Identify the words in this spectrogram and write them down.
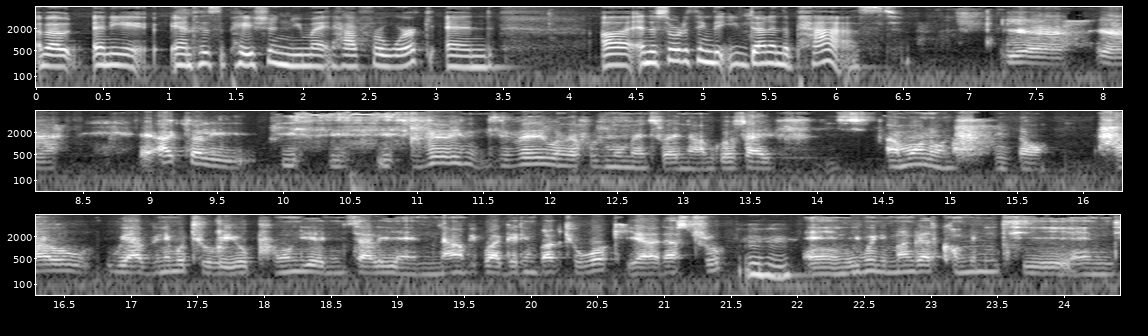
about any anticipation you might have for work, and uh, and the sort of thing that you've done in the past. Yeah, yeah. Uh, Actually, it's, it's, it's very it's a very wonderful moment right now because I've I'm on on you know how we have been able to reopen here in Italy and now people are getting back to work. Yeah, that's true. Mm-hmm. And even the migrant community and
